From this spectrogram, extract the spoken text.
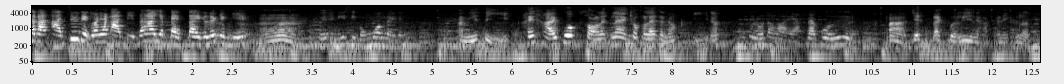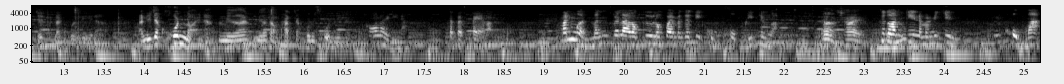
ขนาดอ่านชื่อเด็กเรายังอ่านผิดนะคะอย่าแปลกใจกันเรื่องอย่างนี้อ่าเฮ้ยอันนี้สีม่วงๆหน่อยนึงอันนี้สีคล้ายๆ พวกซองแรกๆช็อกโกแลตกันเนาะสีเนาะนี่คือรสอะไรอะแบล็คเบอร์รี่อ่าเจ็ดแบล็คเบอร์รี่นะครับอันนี้คือรสเจ็ดแบล็คเบอร์รี่นะอันนี้จะข้นหน่อยนะ เนื้อเนื้อสัมผัสจะข้นๆนิดนึงก็อร่อยดีนะแต่แปลกๆอะ มันเหมือนมันเวลาเรากลืนลงไปมันจะติดขมๆนิดนึงอะอ่าใช่คือตอนกินอะมันมีกลิ่นมันขมอะ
